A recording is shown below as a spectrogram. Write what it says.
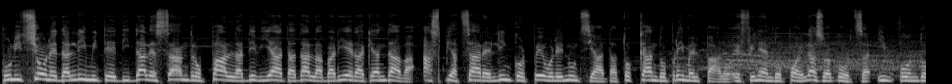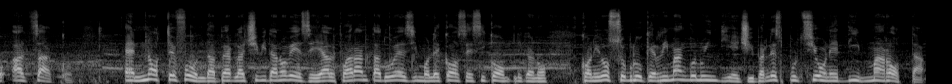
Punizione dal limite di D'Alessandro, palla deviata dalla barriera che andava a spiazzare l'incolpevole Nunziata toccando prima il palo e finendo poi la sua corsa in fondo al sacco. È notte fonda per la Civitanovese e al 42esimo le cose si complicano con i rossoblù che rimangono in 10 per l'espulsione di Marotta.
